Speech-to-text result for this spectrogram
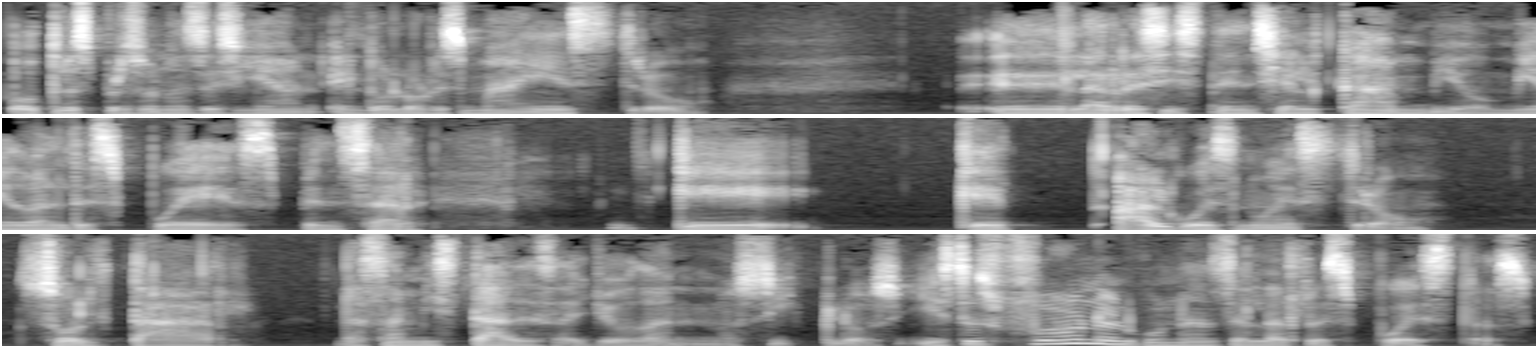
otras personas decían, el dolor es maestro, eh, la resistencia al cambio, miedo al después, pensar que, que algo es nuestro, soltar, las amistades ayudan en los ciclos. Y estas fueron algunas de las respuestas.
